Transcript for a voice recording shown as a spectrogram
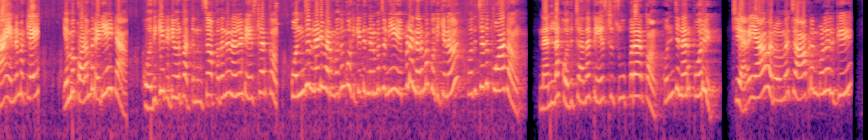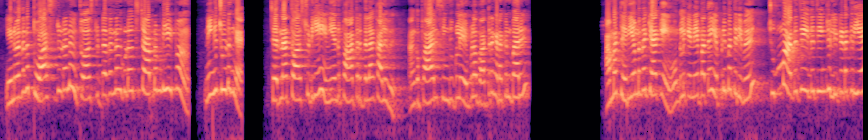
ஆ என்ன மக்களே? எம்ம குழம்பு ரெடி ஆயிட்டா? கொதிக்கட்டு ஒரு பத்து நிமிஷம் அப்பதானே நல்ல டேஸ்டா இருக்கும். கொஞ்சம் முன்னாடி வரும்போது கொதிக்கிட்டு நேரமா சொன்னீங்க எவ்வளவு நேரமா கொதிக்கணும்? கொதிச்சது போதும். நல்லா கொதிச்சாதான் டேஸ்ட் சூப்பரா இருக்கும். கொஞ்ச நேரம் பொறு. சிறையா வருவோமா சாப்பிடும் போல இருக்கு. என்ன துவாசி சுடணும் துவாசி கூட வச்சு சாப்பிட முடியும் இப்போ. நீங்க சுடுங்க. சரி நான் துவாசி இனி அந்த பாத்திரத்தெல்லாம் கழுவு. அங்க பாரு சிங்குக்குள்ள எவ்வளவு பாத்திரம் கிடக்குன்னு பாரு. ஆமா தெரியாம தான் கேக்கேன் உங்களுக்கு என்னைய பார்த்தா எப்படிமா தெரியுது? சும்மா அதை செய்து செய்து சொல்லிட்டு கிடக்குறியே.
